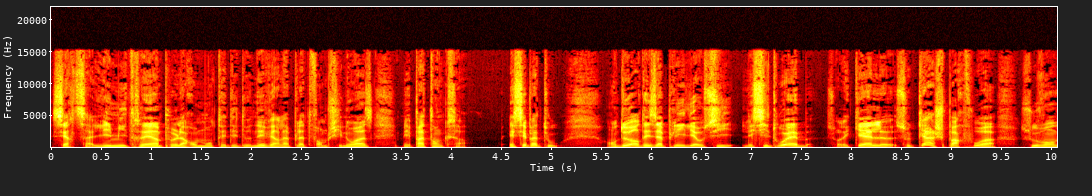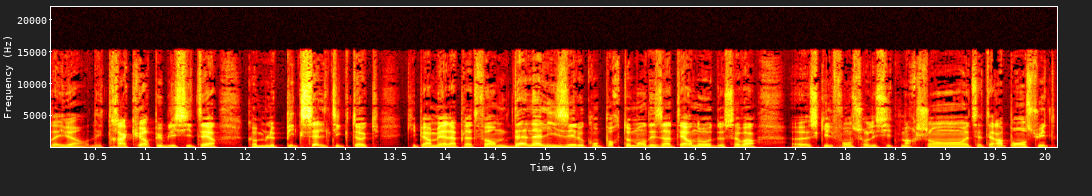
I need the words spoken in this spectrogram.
Certes, ça limiterait un peu la remontée des données vers la plateforme chinoise, mais pas tant que ça. Et c'est pas tout. En dehors des applis, il y a aussi les sites web sur lesquels se cachent parfois, souvent d'ailleurs, des trackers publicitaires comme le Pixel TikTok qui permet à la plateforme d'analyser le comportement des internautes, de savoir euh, ce qu'ils font sur les sites marchands, etc. pour ensuite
